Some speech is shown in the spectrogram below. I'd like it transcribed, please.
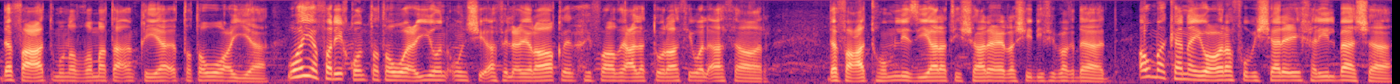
دفعت منظمة أنقياء التطوعية وهي فريق تطوعي أنشئ في العراق للحفاظ على التراث والآثار. دفعتهم لزيارة شارع الرشيد في بغداد. أو ما كان يعرف بشارع خليل باشا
